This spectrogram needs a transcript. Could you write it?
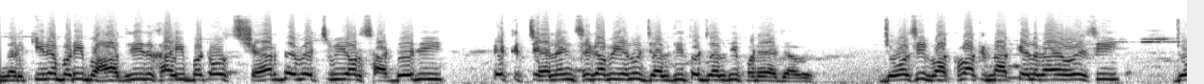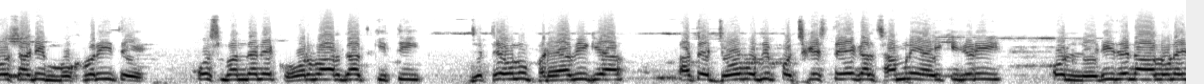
ਲੜਕੀ ਨੇ ਬੜੀ ਬਹਾਦਰੀ ਦਿਖਾਈ ਬਟ ਉਹ ਸ਼ਹਿਰ ਦੇ ਵਿੱਚ ਵੀ ਔਰ ਸਾਡੇ ਦੀ ਇੱਕ ਚੈਲੰਜ ਸੀਗਾ ਵੀ ਇਹਨੂੰ ਜਲਦੀ ਤੋਂ ਜਲਦੀ ਫੜਿਆ ਜਾਵੇ। ਜੋ ਅਸੀਂ ਵੱਖ-ਵੱਖ ਨਾਕੇ ਲਗਾਏ ਹੋਏ ਸੀ, ਜੋ ਸਾਡੀ ਮੁਖਬਰੀ ਤੇ ਉਸ ਬੰਦੇ ਨੇ ਇੱਕ ਹੋਰ ਵਾਰਦਾਤ ਕੀਤੀ, ਜਿੱਥੇ ਉਹਨੂੰ ਫੜਿਆ ਵੀ ਗਿਆ ਅਤੇ ਜੋ ਉਹਦੀ ਪੁੱਛਗਿੱਛ ਤੇ ਇਹ ਗੱਲ ਸਾਹਮਣੇ ਆਈ ਕਿ ਜਿਹੜੀ ਉਹ ਲੇਡੀ ਦੇ ਨਾਲ ਉਹਨੇ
